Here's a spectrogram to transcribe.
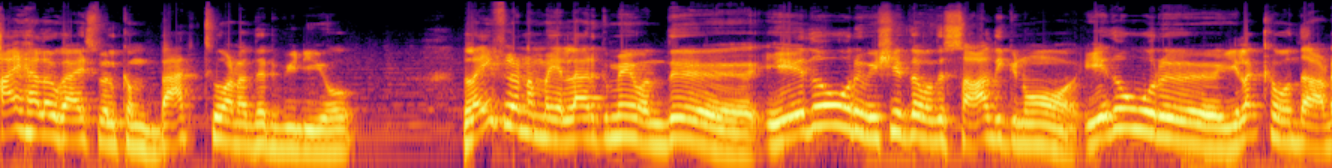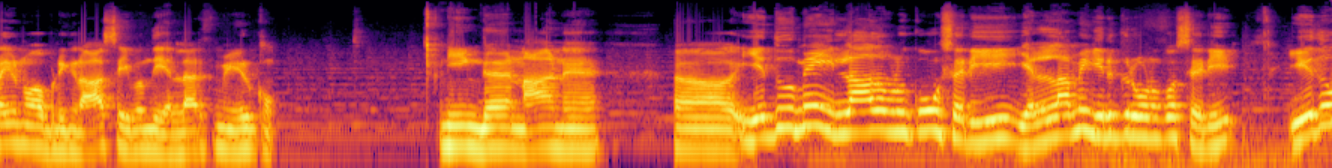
Hi hello guys welcome back to another video லைஃப்பில் நம்ம எல்லாருக்குமே வந்து ஏதோ ஒரு விஷயத்தை வந்து சாதிக்கணும் ஏதோ ஒரு இலக்கை வந்து அடையணும் அப்படிங்கிற ஆசை வந்து எல்லாருக்குமே இருக்கும். நீங்கள் நான் எதுவுமே இல்லாதவனுக்கும் சரி எல்லாமே இருக்கிறவனுக்கும் சரி ஏதோ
